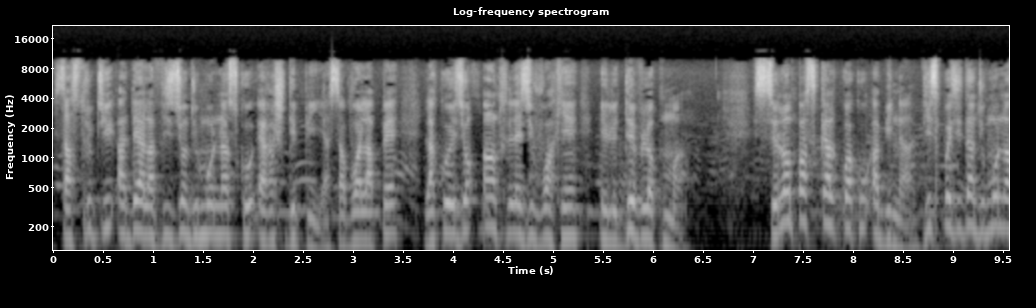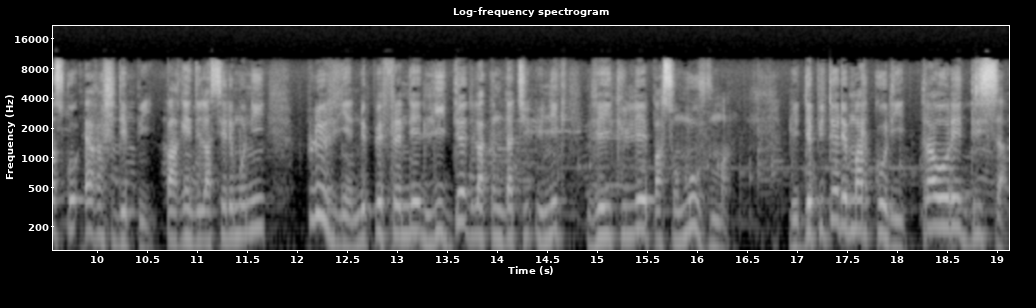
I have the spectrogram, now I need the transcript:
sa structure adhère à la vision du Monasco RHDP, à savoir la paix, la cohésion entre les Ivoiriens et le développement. Selon Pascal Kwaku Abina, vice-président du Monasco RHDP, parrain de la cérémonie, plus rien ne peut freiner l'idée de la candidature unique véhiculée par son mouvement. Le député de Marcory, Traoré Drissa,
